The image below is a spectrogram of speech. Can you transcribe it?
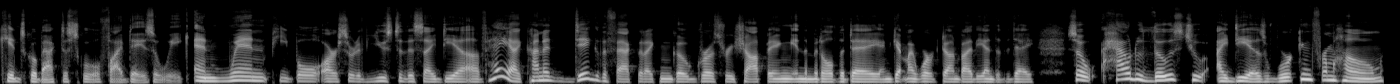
kids go back to school five days a week. And when people are sort of used to this idea of, hey, I kind of dig the fact that I can go grocery shopping in the middle of the day and get my work done by the end of the day. So, how do those two ideas, working from home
